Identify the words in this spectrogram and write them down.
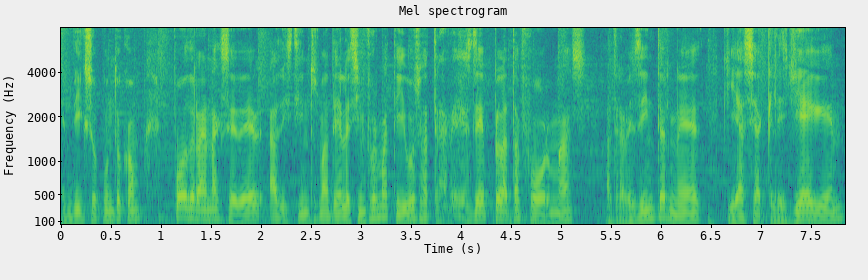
en Dixo.com, podrán acceder a distintos materiales informativos a través de plataformas, a través de internet, que ya sea que les lleguen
